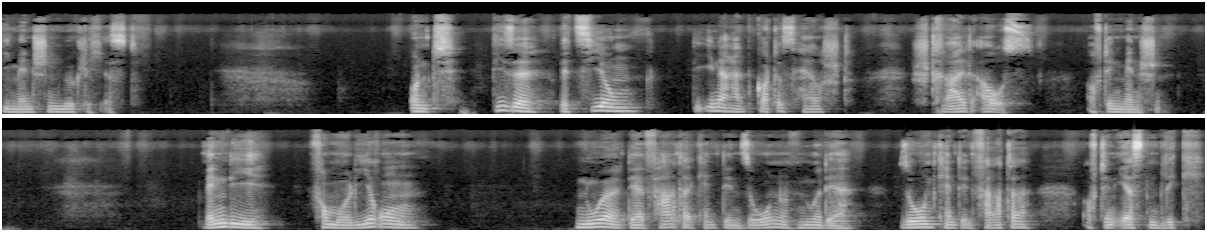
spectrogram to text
die Menschen möglich ist. Und diese Beziehung, die innerhalb Gottes herrscht, strahlt aus auf den Menschen. Wenn die Formulierung nur der Vater kennt den Sohn und nur der Sohn kennt den Vater auf den ersten Blick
